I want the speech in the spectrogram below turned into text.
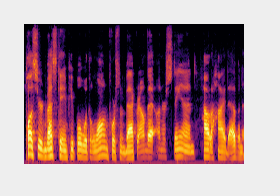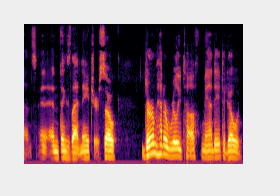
plus, you're investigating people with a law enforcement background that understand how to hide evidence and, and things of that nature. So Durham had a really tough mandate to go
